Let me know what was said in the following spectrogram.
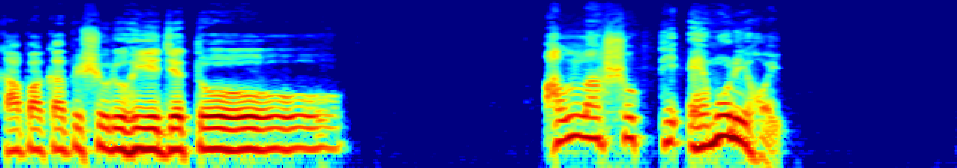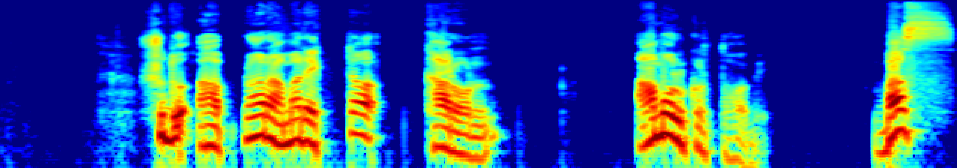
কাপাকাপি শুরু হয়ে যেত। আল্লাহর শক্তি এমনই হয়। শুধু আপনার, আমার একটা কারণ, আমল করতে হবে। বাস,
